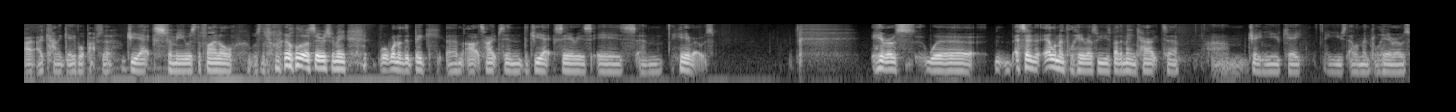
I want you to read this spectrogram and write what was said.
I, I kind of gave up after GX. For me, was the final was the final series for me. One of the big um, archetypes in the GX series is um, heroes. Heroes were so elemental heroes were used by the main character, um, Jaden Yuki. He used elemental heroes,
